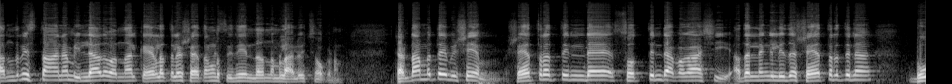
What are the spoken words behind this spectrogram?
തന്ത്രി സ്ഥാനം ഇല്ലാതെ വന്നാൽ കേരളത്തിലെ ക്ഷേത്രങ്ങളുടെ സ്ഥിതി എന്താണെന്ന് നമ്മൾ ആലോചിച്ച് നോക്കണം. രണ്ടാമത്തെ വിഷയം ക്ഷേത്രത്തിന്റെ സ്വത്തിന്റെ അവകാശി അതല്ലെങ്കിൽ ഇത് ക്ഷേത്രത്തിന് ഭൂ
